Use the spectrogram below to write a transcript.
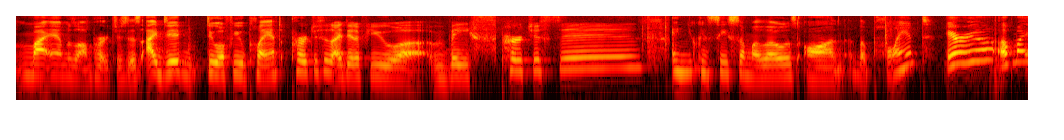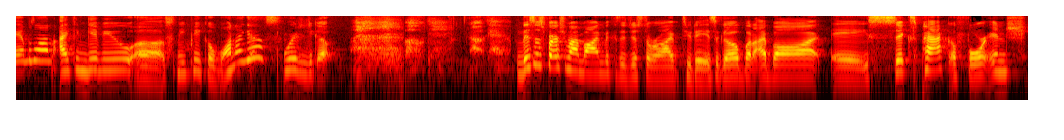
my Amazon purchases. I did do a few plant purchases. I did a few uh, purchases. And you can see some of those on the plant area of my Amazon. I can give you a sneak peek of one, I guess. Where did you go? okay. Okay. This is fresh in my mind because it just arrived two days ago, but I bought a six pack of four inch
